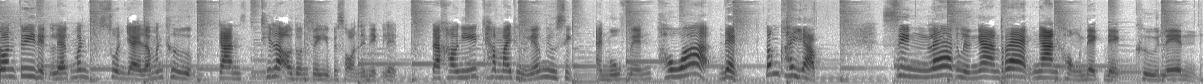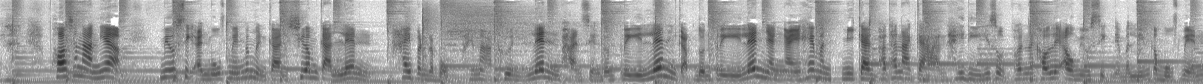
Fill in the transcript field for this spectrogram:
ดนตรีเด็กเล็กมันส่วนใหญ่แล้วมันคือการที่เราเอาดนตรีไปสอนในเด็กเล็ก แต่คราวนี้ทำไมถึงเรียก Music and Movement เพราะว่าเด็กต้องขยับสิ่งแรกหรืองานแรกงานของเด็กๆ คือเล่น เพราะฉะนั้นเนี่ย Music and Movement มันเหมือนการเชื่อมการเล่นให้เป็นระบบให้มากขึ้น เล่นผ่านเสียงดนตรีเล่นกับดนตรีเล่นยังไงให้มันมีการพัฒนาการให้ดีที่สุด เพราะนั้นเขาเลยเอา Music เนี่ยมาลิงก์กับ Movement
